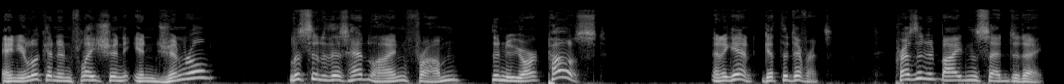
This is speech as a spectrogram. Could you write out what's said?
and you look at inflation in general, listen to this headline from the New York Post. And again, get the difference. President Biden said today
